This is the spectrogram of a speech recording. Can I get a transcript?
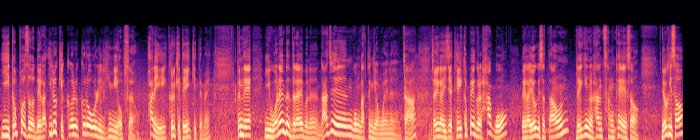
이 덮어서 내가 이렇게 끌, 끌어올릴 힘이 없어요. 팔이 그렇게 돼 있기 때문에. 근데 이 one-hand 드라이브는 낮은 공 같은 경우에는 자 저희가 이제 take back을 하고 내가 여기서 다운 레깅을 한 상태에서 여기서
